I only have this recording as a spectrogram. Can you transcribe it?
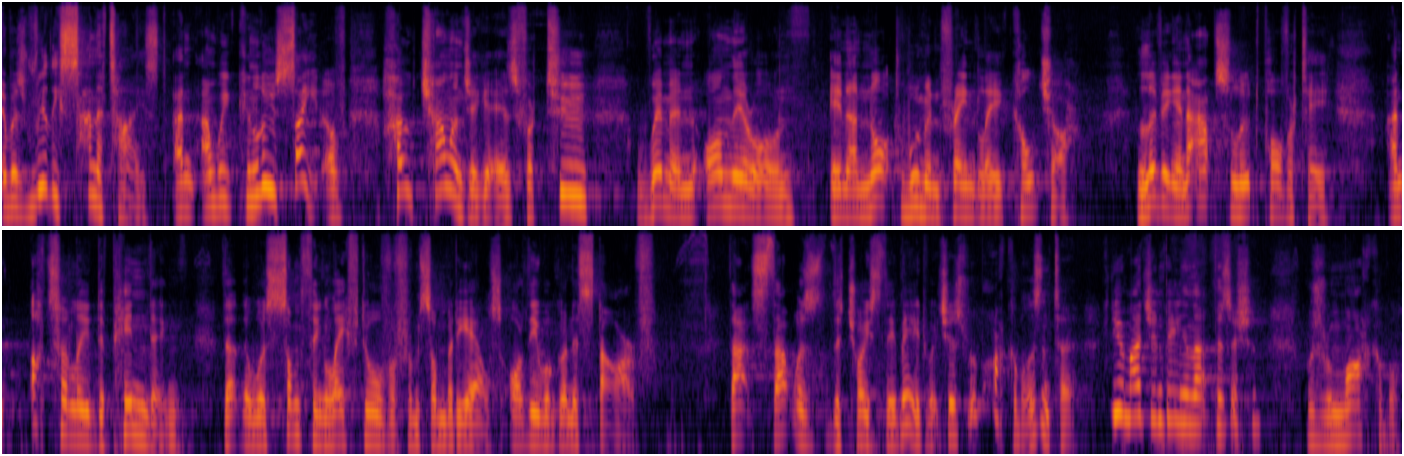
it was really sanitized. And, and we can lose sight of how challenging it is for two women on their own in a not woman friendly culture, living in absolute poverty and utterly depending that there was something left over from somebody else or they were going to starve. That's, that was the choice they made, which is remarkable, isn't it? Can you imagine being in that position? It was remarkable.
